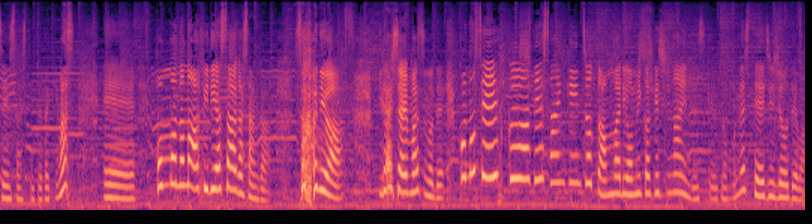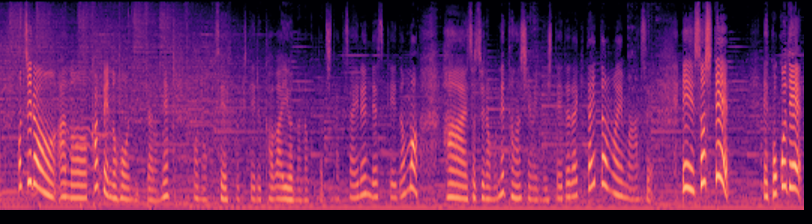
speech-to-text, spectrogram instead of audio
出演させていただきます、えー本物のアフィリアサーガさんがそこにはいらっしゃいますのでこの制服はね最近ちょっとあんまりお見かけしないんですけれどもねステージ上では。もちろんあのカフェの方に行ったらねこの制服着てる可愛い女の子たちたくさんいるんですけれどもはいそちらもね楽しみにしていただきたいと思います、えーそして、えーここで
